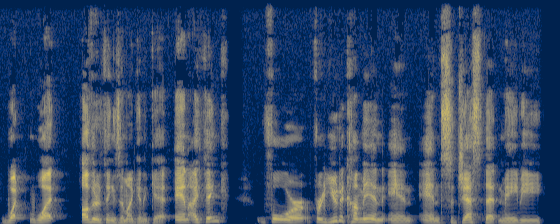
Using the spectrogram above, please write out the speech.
What, what other things am I going to get? And I think for for you to come in and and suggest that maybe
